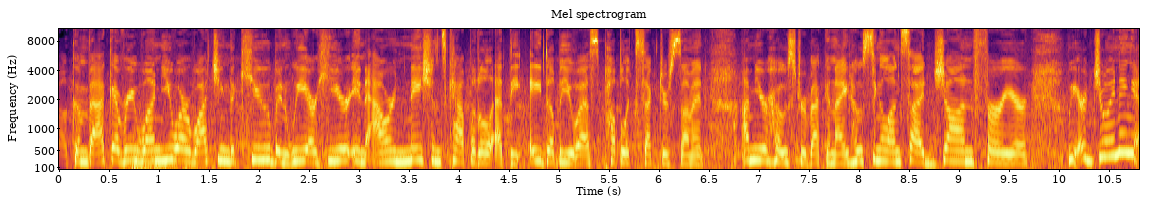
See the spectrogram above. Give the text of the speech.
Welcome back everyone. You are watching theCUBE and we are here in our nation's capital at the AWS Public Sector Summit. I'm your host, Rebecca Knight, hosting alongside John Furrier. We are joining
